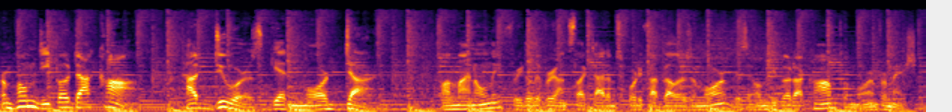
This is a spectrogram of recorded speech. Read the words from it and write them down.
from HomeDepot.com. How doers get more done. Online only, free delivery on select items $45 or more. Visit HomeDepot.com for more information.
